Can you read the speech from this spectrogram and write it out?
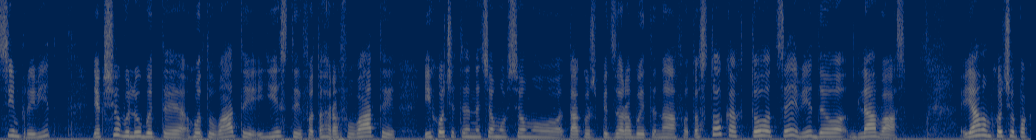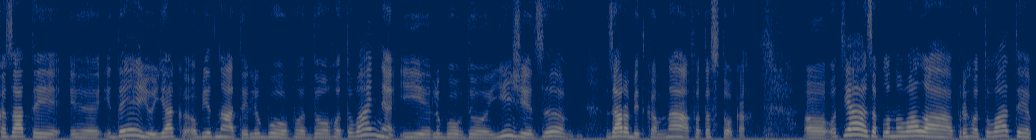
Всім привіт! Якщо ви любите готувати, їсти, фотографувати і хочете на цьому всьому також підзаробити на фотостоках, то це відео для вас. Я вам хочу показати е, ідею, як об'єднати любов до готування і любов до їжі з заробітком на фотостоках. Е, От я запланувала приготувати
